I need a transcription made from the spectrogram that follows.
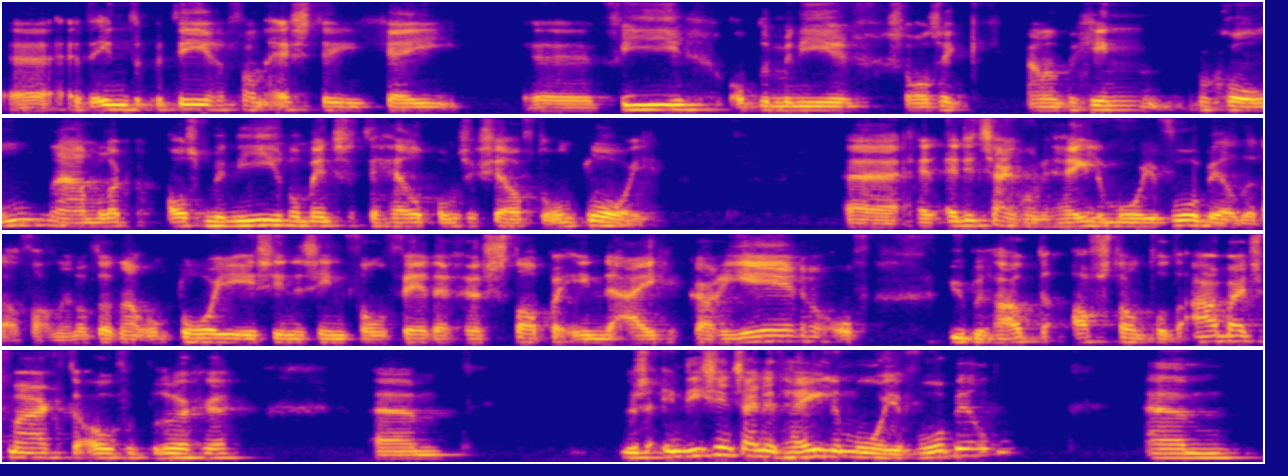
uh, het interpreteren van SDG uh, eh, 4 op de manier zoals ik aan het begin begon, namelijk als manier om mensen te helpen om zichzelf te ontplooien. En, en, dit zijn gewoon hele mooie voorbeelden daarvan. En of dat nou ontplooien is in de zin van verdere stappen in de eigen carrière, of überhaupt de afstand tot de arbeidsmarkt te overbruggen. Um, dus in die zin zijn dit hele mooie voorbeelden. Um,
